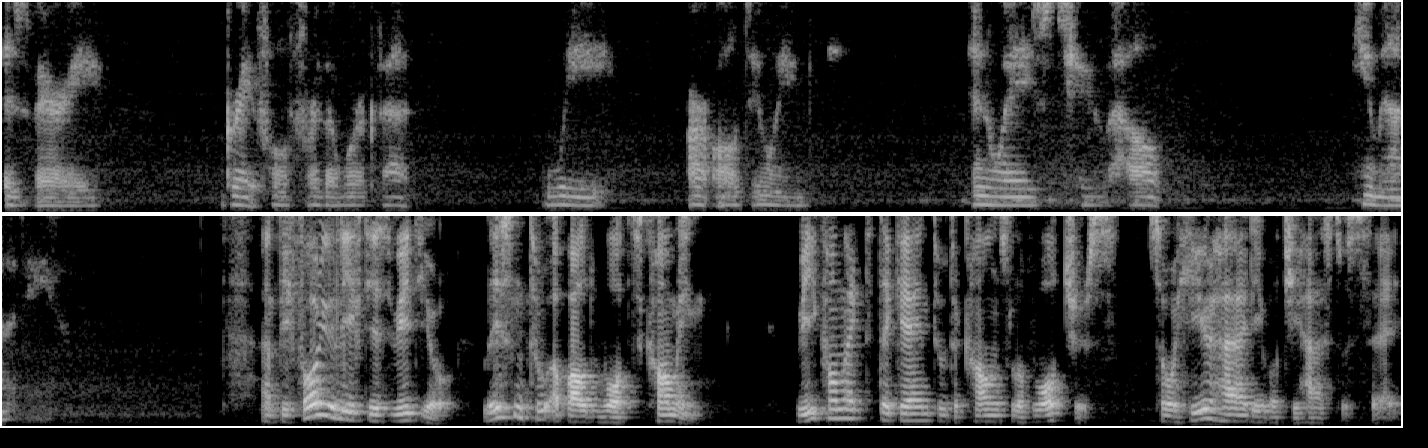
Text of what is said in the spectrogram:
is very grateful for the work that we are all doing in ways to help humanity. And before you leave this video, listen to about what's coming. We connected again to the Council of Watchers, so hear Heidi what she has to say.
